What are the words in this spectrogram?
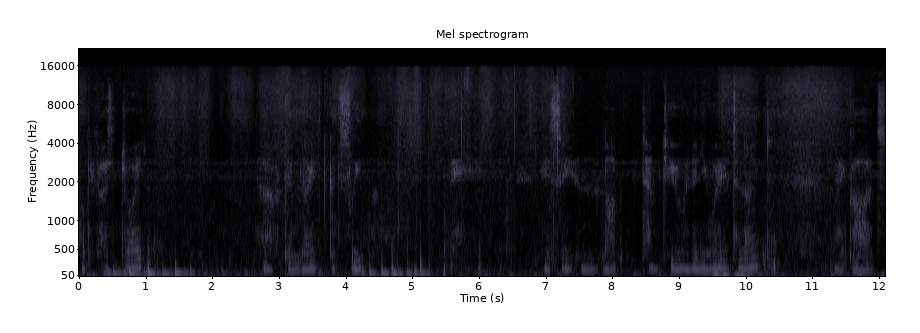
Hope you guys enjoyed. Have a good night, good sleep. May, may Satan not tempt you in any way tonight. May God's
